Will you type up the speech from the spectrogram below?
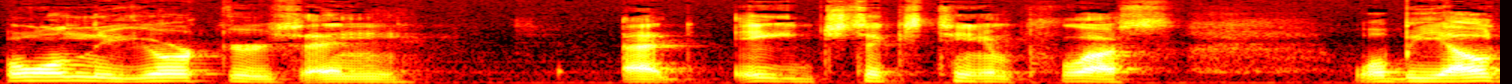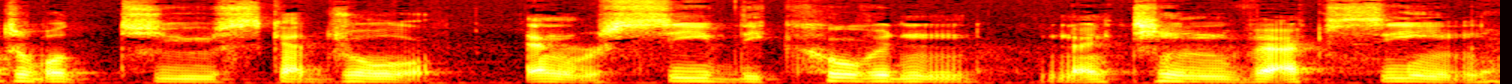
all New Yorkers and at age 16 and plus will be eligible to schedule and receive the COVID 19 vaccine.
